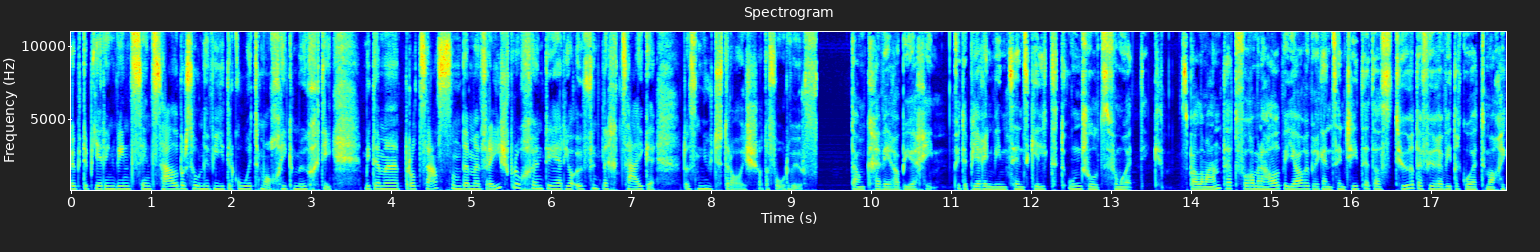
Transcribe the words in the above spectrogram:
ob der Pierin Vincent selber so eine Wiedergutmachung möchte. Mit einem Prozess und einem Freispruch könnte er ja öffentlich zeigen, dass nichts dran ist an den Vorwürfen. Danke, Vera Büchi. Für den Pierin Vinzenz gilt die Unschuldsvermutung. Das Parlament hat vor einem halben Jahr übrigens entschieden, dass die Hürden für eine Wiedergutmachung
